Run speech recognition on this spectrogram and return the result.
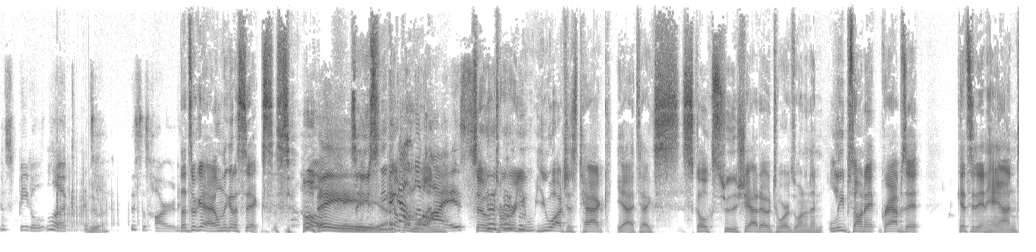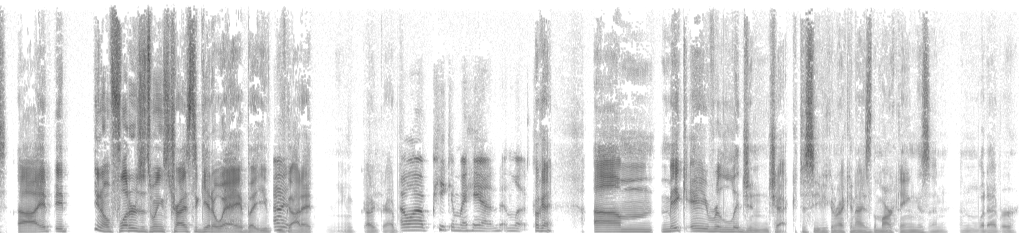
this beetle. Look, it's, Yeah. this is hard. That's okay. I only got a six. So, Oh, Hey. so you sneak they up on little one. eyes. So Tor, you you watch as Tack, yeah, Tack skulks through the shadow towards one and then leaps on it, grabs it, gets it in hand. Uh, it it you know flutters its wings, tries to get away, but you you Uh, got it. You got it grabbed. I want to peek in my hand and look. Okay. Um, make a religion check to see if you can recognize the markings and and whatever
